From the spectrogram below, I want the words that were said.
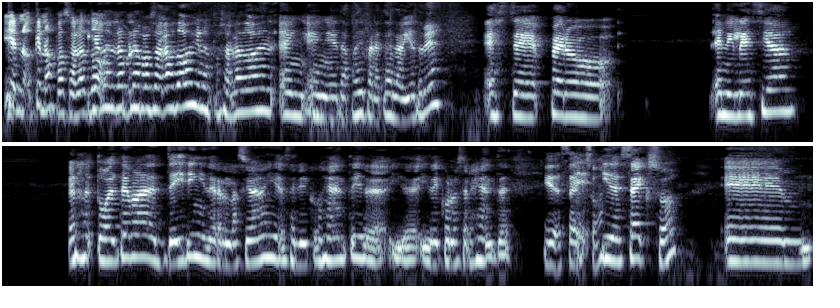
Que, no, que nos pasó a las dos. Nos, pasó a las dos y nos pasó a las dos en, en etapas diferentes de la vida también. Este, pero en iglesia todo el tema de dating y de relaciones y de salir con gente y de, y de, y de conocer gente. Y de sexo. y de sexo. Eh,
